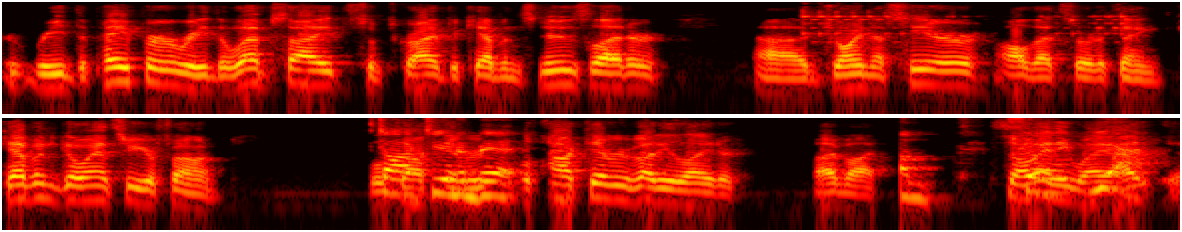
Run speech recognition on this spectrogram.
read the paper, read the website, subscribe to Kevin's newsletter, uh, join us here, all that sort of thing. Kevin, go answer your phone. We'll talk, talk, to you in every, a bit. We'll talk to everybody later. Bye bye. Um, so, so, anyway, yeah. I,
